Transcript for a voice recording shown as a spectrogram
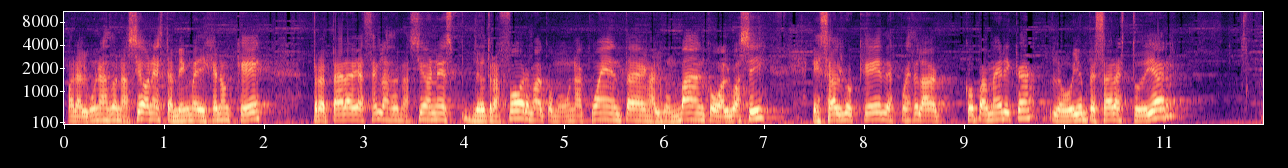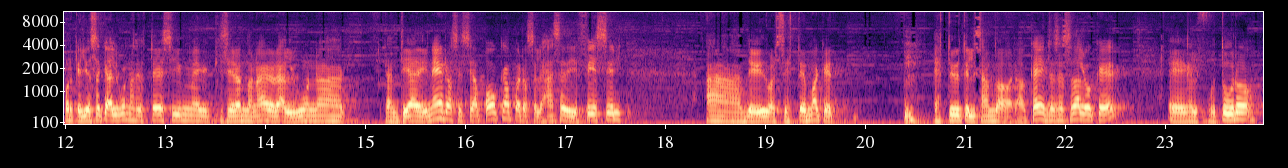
para algunas donaciones. También me dijeron que tratara de hacer las donaciones de otra forma, como una cuenta en algún banco o algo así. Es algo que después de la Copa América lo voy a empezar a estudiar, porque yo sé que algunos de ustedes sí me quisieran donar alguna cantidad de dinero, si sea poca, pero se les hace difícil uh, debido al sistema que estoy utilizando ahora. ¿ok? Entonces es algo que en el futuro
